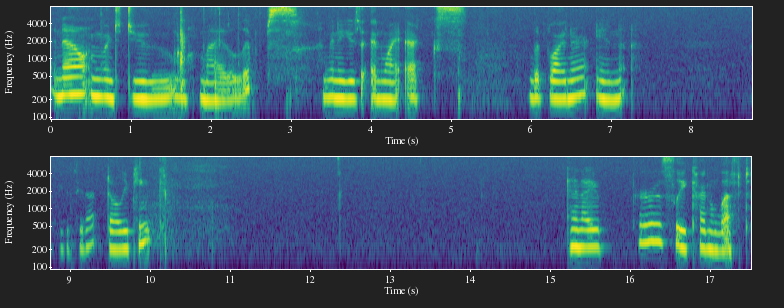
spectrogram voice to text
and now I'm going to do my lips. I'm going to use the NYX lip liner in, you can see that, Dolly Pink. And I purposely kind of left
